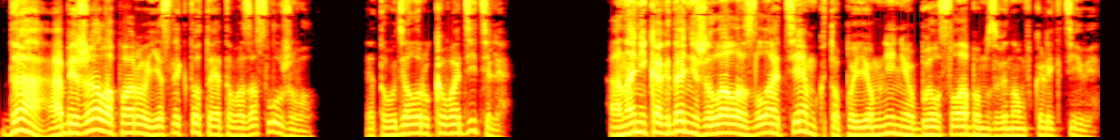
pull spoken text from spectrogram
Да, обижала порой, если кто-то этого заслуживал. Это удел руководителя. Она никогда не желала зла тем, кто, по ее мнению, был слабым звеном в коллективе.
